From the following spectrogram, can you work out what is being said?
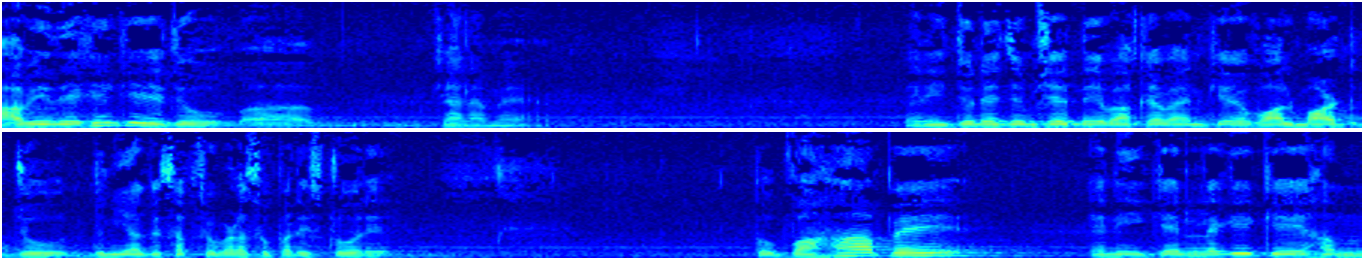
آپ یہ دیکھیں کہ جو کیا نام ہے یعنی جنید جمشید نے واقعہ بیان کیا وال مارٹ جو دنیا کا سب سے بڑا سپر اسٹور ہے، تو وہاں پہ یعنی کہنے لگے کہ ہم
